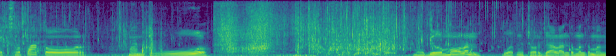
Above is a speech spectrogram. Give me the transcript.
Ekskavator. Mantul. Mobil molen buat ngecor jalan teman-teman.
